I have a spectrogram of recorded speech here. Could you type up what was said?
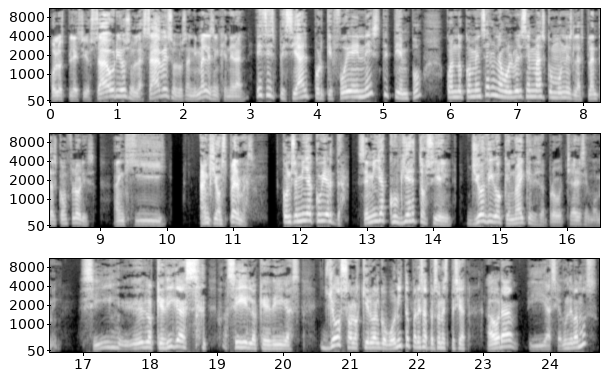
o los plesiosaurios, o las aves, o los animales en general. Es especial porque fue en este tiempo cuando comenzaron a volverse más comunes las plantas con flores. Angi... angiospermas. Con semilla cubierta. Semilla cubierto, Ciel. Yo digo que no hay que desaprovechar ese momento. Sí, lo que digas. Sí, lo que digas. Yo solo quiero algo bonito para esa persona especial. Ahora, ¿y hacia dónde vamos?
